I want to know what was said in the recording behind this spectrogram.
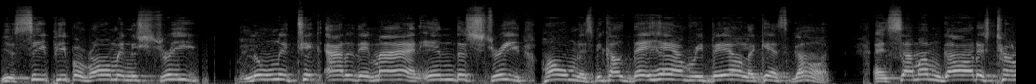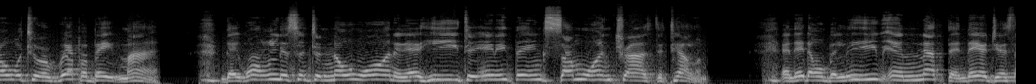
You see people roaming the street, lunatic out of their mind in the street, homeless because they have rebelled against God. And some of them, God has turned over to a reprobate mind. They won't listen to no one and heed to anything someone tries to tell them. And they don't believe in nothing. They're just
